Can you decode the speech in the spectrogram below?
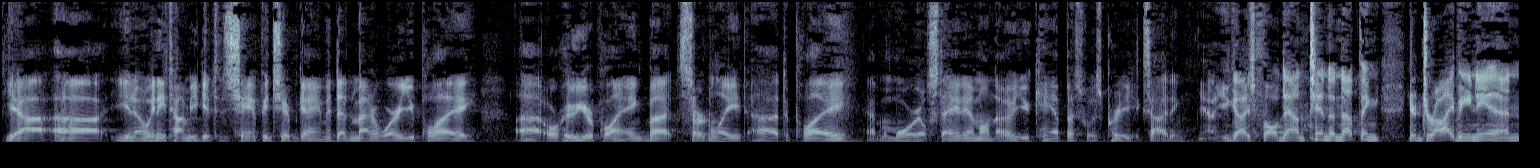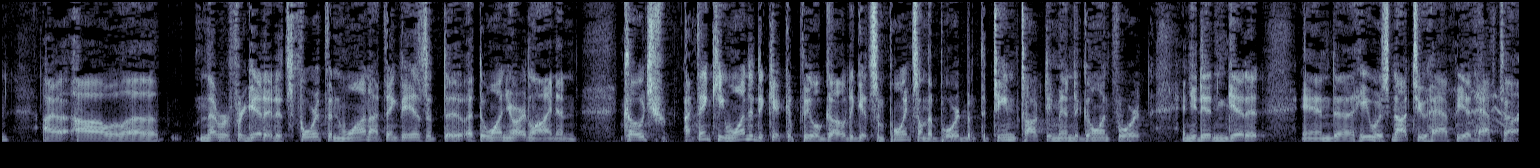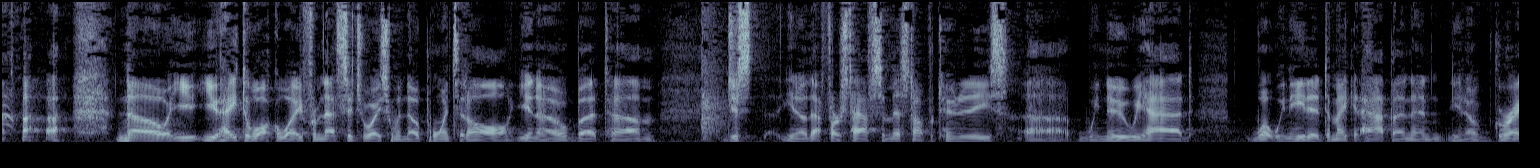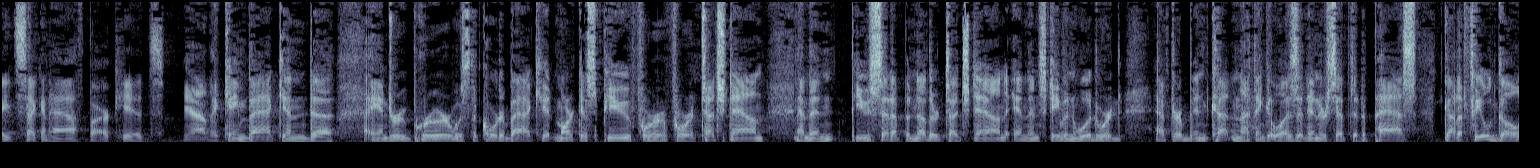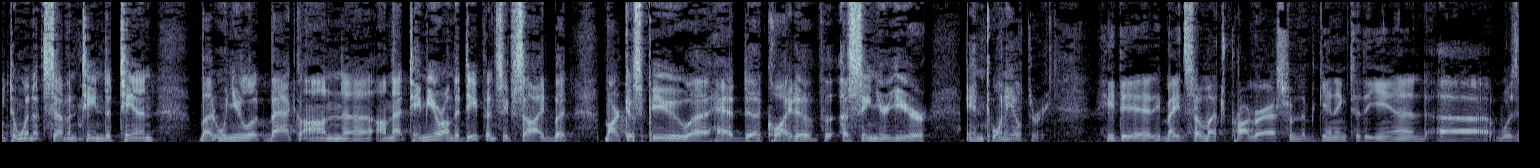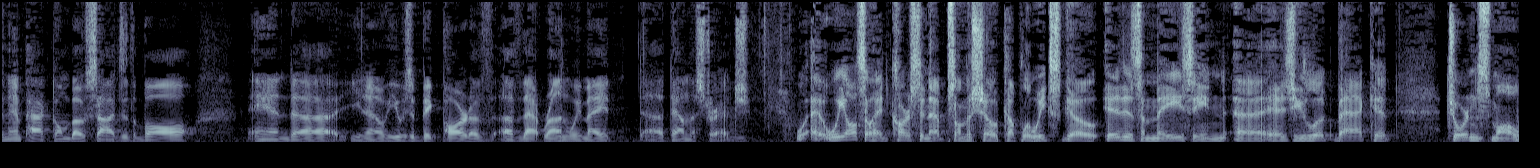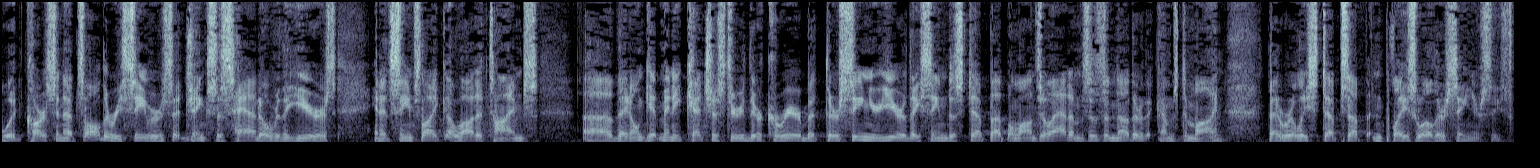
Yeah, uh, you know, anytime you get to the championship game, it doesn't matter where you play. uh, or who you're playing, but certainly uh, to play at Memorial Stadium on the OU campus was pretty exciting. Yeah, you guys fall down ten to nothing. You're driving in. I, will uh, never forget it. It's fourth and one, I think it is at the at the one yard line. And coach, I think he wanted to kick a field goal to get some points on the board, but the team talked him into going for it, and you didn't get it. And uh, he was not too happy at halftime. no, you you hate to walk away from that situation with no points at all, you know. But um, just you know that first half, some missed opportunities. Uh, we knew we had what we needed to make it happen. And, you know, great second half by our kids. Yeah, they came back, and uh, Andrew Brewer was the quarterback, hit Marcus Pugh for, for a touchdown, and then Pugh set up another touchdown, and then Stephen Woodward, after Ben Cutton, I think it was, that intercepted a pass, got a field goal to win it 17 to 10. But when you look back on uh, on that team, you're on the defensive side, but Marcus Pugh uh, had uh, quite a, a senior year in 2003. He did. He made so much progress from the beginning to the end. Uh, was an impact on both sides of the ball, and uh, you know he was a big part of of that run we made uh, down the stretch. Uh, we also had Carson Epps on the show a couple of weeks ago. It is amazing uh, as you look back at. Jordan Smallwood, Carson Epps, all the receivers that Jenks has had over the years. And it seems like a lot of times uh, they don't get many catches through their career, but their senior year, they seem to step up. Alonzo Adams is another that comes to mind that really steps up and plays well their senior season.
